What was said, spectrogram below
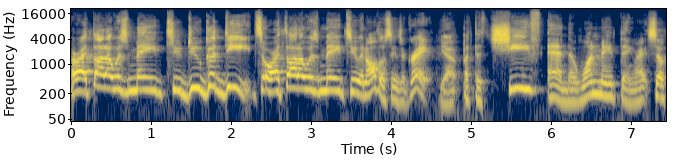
or I thought I was made to do good deeds, or I thought I was made to, and all those things are great. Yeah. But the chief end, the one main thing, right? So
